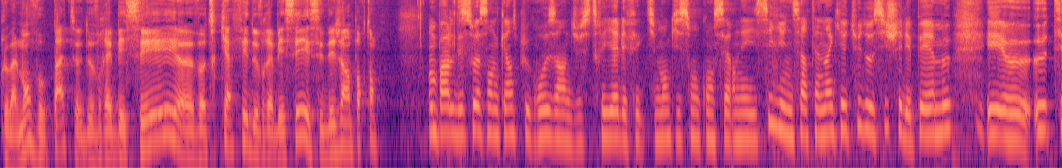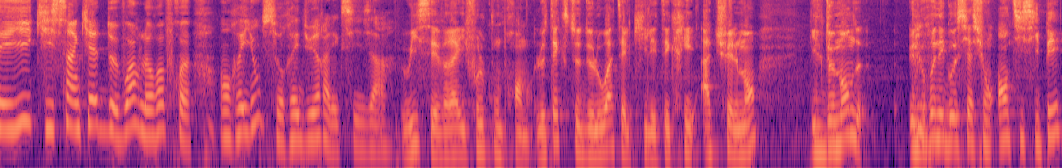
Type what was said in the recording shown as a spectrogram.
globalement vos pâtes devraient baisser, euh, votre café devrait baisser, et c'est déjà important. On parle des 75 plus gros industriels effectivement qui sont concernés ici. Il y a une certaine inquiétude aussi chez les PME et ETI e qui s'inquiètent de voir leur offre en rayon se réduire, Alexis Isard. Oui, c'est vrai, il faut le comprendre. Le texte de loi tel qu'il est écrit actuellement, il demande une renégociation anticipée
